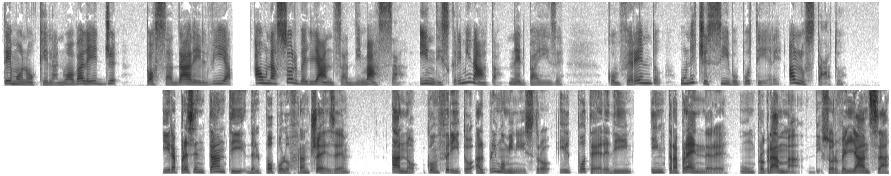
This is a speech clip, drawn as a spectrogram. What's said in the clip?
temono che la nuova legge possa dare il via a una sorveglianza di massa indiscriminata nel Paese, conferendo un eccessivo potere allo Stato. I rappresentanti del popolo francese hanno conferito al primo ministro il potere di intraprendere un programma di sorveglianza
